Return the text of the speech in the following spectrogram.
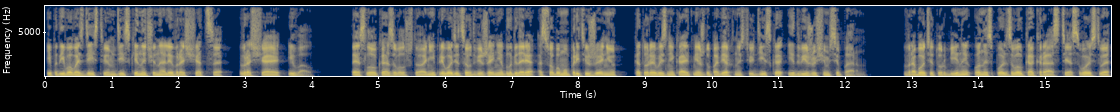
и под его воздействием диски начинали вращаться, вращая и вал. Тесла указывал, что они приводятся в движение благодаря особому притяжению, которое возникает между поверхностью диска и движущимся паром. В работе турбины он использовал как раз те свойства,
